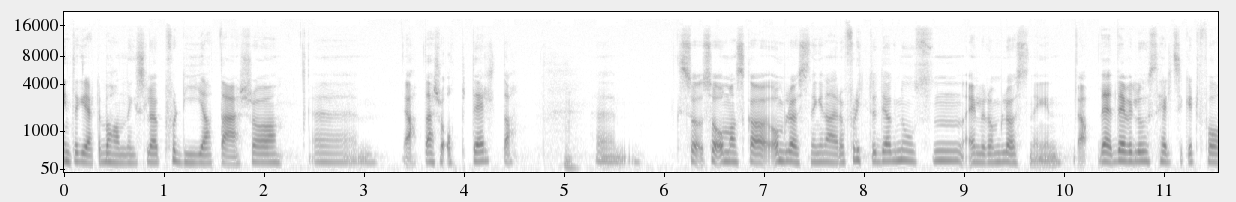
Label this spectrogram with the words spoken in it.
integrerte behandlingsløp fordi at det er så eh, ja, det er så oppdelt, da. Mm. Um, så, så om, skal, om, løsningen er å flytte diagnosen, eller om løsningen Ja, det, det, vil jo helt sikkert få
